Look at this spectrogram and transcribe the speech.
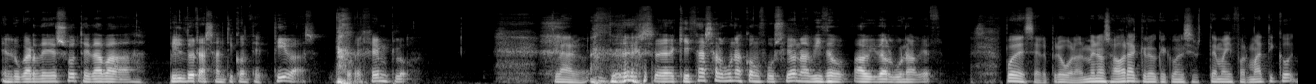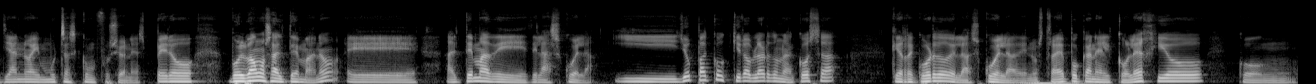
en lugar de eso te daba píldoras anticonceptivas, por ejemplo. claro. Entonces, eh, quizás alguna confusión ha habido, ha habido alguna vez. Puede ser, pero bueno, al menos ahora creo que con el sistema informático ya no hay muchas confusiones. Pero volvamos al tema, ¿no? Eh, al tema de, de la escuela. Y yo, Paco, quiero hablar de una cosa que recuerdo de la escuela, de nuestra época en el colegio, con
